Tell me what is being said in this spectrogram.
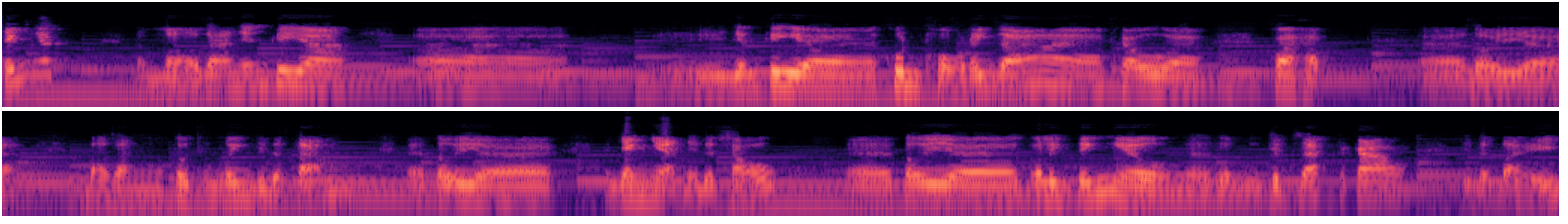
tránh nhất mở ra những cái uh, uh, những cái uh, khuôn khổ đánh giá theo uh, khoa học. Uh, rồi uh, bảo rằng tôi thông minh thì được 8 uh, tôi uh, nhanh nhẹn thì được 6 uh, tôi uh, có linh tính nhiều uh, trực giác cao thì được 7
